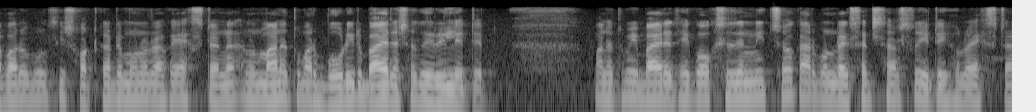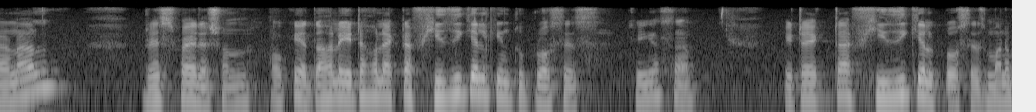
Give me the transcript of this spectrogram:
আবারও বলছি শর্টকাটে মনে রাখো এক্সটার্নাল মানে তোমার বডির বাইরের সাথে রিলেটেড মানে তুমি বাইরে থেকে অক্সিজেন নিচ্ছ কার্বন ডাইঅক্সাইড ছাড়ছো, এটাই হলো এক্সটার্নাল রেসপাইরেশন ওকে? তাহলে এটা হলো একটা ফিজিক্যাল কিন্তু প্রসেস ঠিক আছে? এটা একটা ফিজিক্যাল প্রসেস মানে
